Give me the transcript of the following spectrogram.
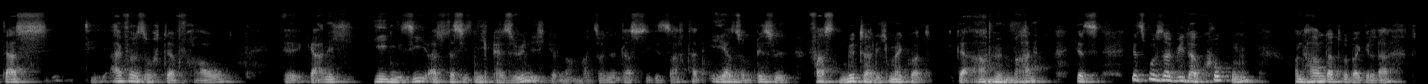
dass die Eifersucht der Frau äh, gar nicht gegen sie, also dass sie es nicht persönlich genommen hat, sondern dass sie gesagt hat, eher so ein bisschen fast mütterlich, mein Gott, der arme Mann, jetzt, jetzt muss er wieder gucken und haben darüber gelacht.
